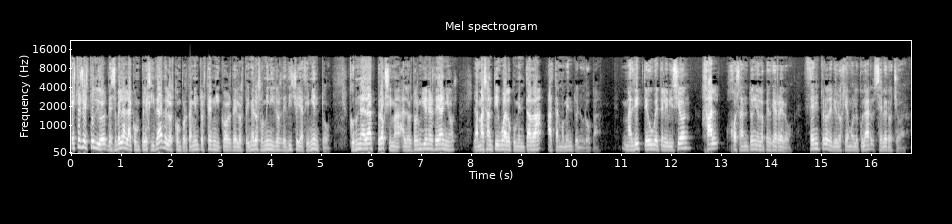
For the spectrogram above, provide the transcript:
Estos estudios desvelan la complejidad de los comportamientos técnicos de los primeros homínidos de dicho yacimiento, con una edad próxima a los dos millones de años, la más antigua documentada hasta el momento en Europa. Madrid TV Televisión, HAL, José Antonio López Guerrero, Centro de Biología Molecular Severo Ochoa.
